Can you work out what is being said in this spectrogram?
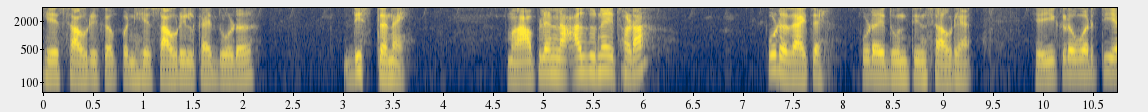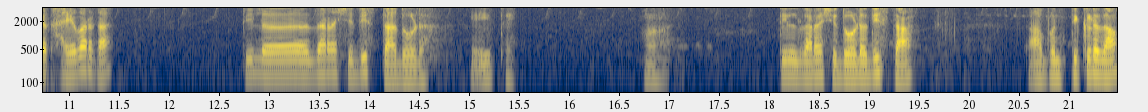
हे सावरी का पण हे सावरील काय दोड दिसतं नाही. मग आपल्याला अजूनही थोडा पुढं जायचंय. पुढे दोन तीन सावऱ्या. हे इकडं वरती एक आहे बरं का. तिला जराशी दिसता दोड. हे इथे. हा. तिला जराशी दोड दिसता. आपण तिकडे जाऊ.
